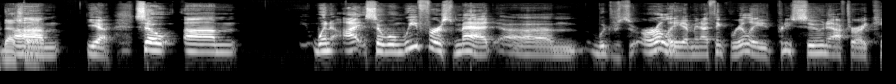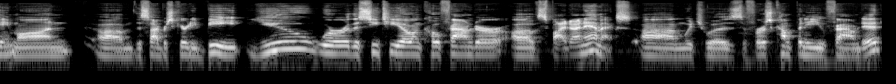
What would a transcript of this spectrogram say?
That's um, right. Yeah. So um, when I so when we first met, um, which was early, I mean, I think really pretty soon after I came on um, the cybersecurity beat, you were the CTO and co-founder of SPI Dynamics, um, which was the first company you founded.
